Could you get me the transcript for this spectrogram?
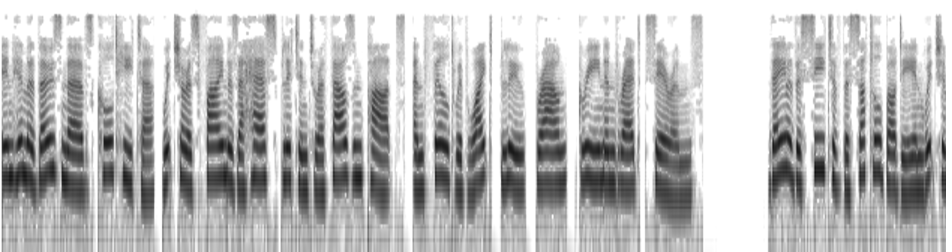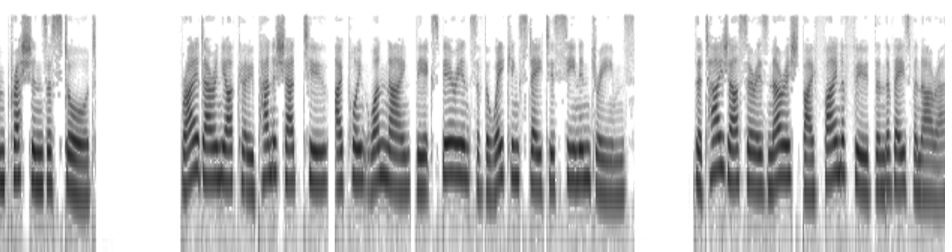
in him are those nerves called hita, which are as fine as a hair split into a thousand parts, and filled with white, blue, brown, green and red serums. They are the seat of the subtle body in which impressions are stored. Brihadaranyaka Upanishad 2, I.19 The experience of the waking state is seen in dreams. The Taijasa is nourished by finer food than the Vaisvanara.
